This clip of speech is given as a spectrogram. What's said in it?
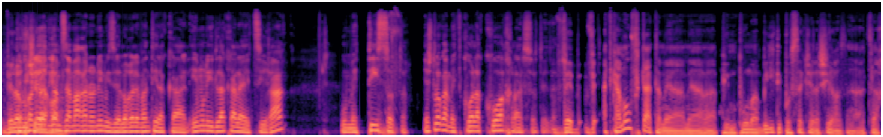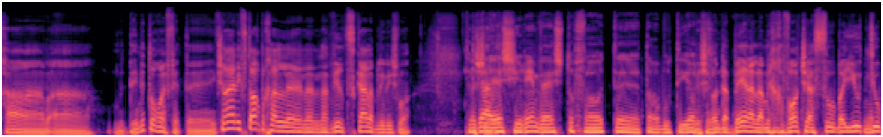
ולא אתה יכול להיות. גם זמר אנונימי, זה לא רלוונטי לקהל. אם הוא נדלק על היצירה, הוא מטיס אותה. יש לו גם את כל הכוח לעשות את זה. ועד כמה הופתעת מה- מהפימפום הבלתי פוסק של השיר הזה? ההצלחה די מטורפת. אה, אי אפשר היה לפתוח בכלל, אה, להעביר סקאלה בלי לשמוע. אתה יודע. יש שירים ויש תופעות אה, תרבותיות. ושלא נדבר על המחוות שעשו ביוטיוב,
